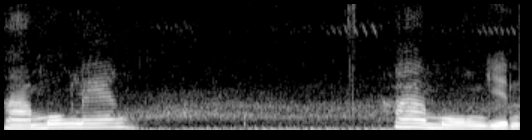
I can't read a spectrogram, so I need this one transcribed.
หาโมงแรงห้าโมงเย็น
